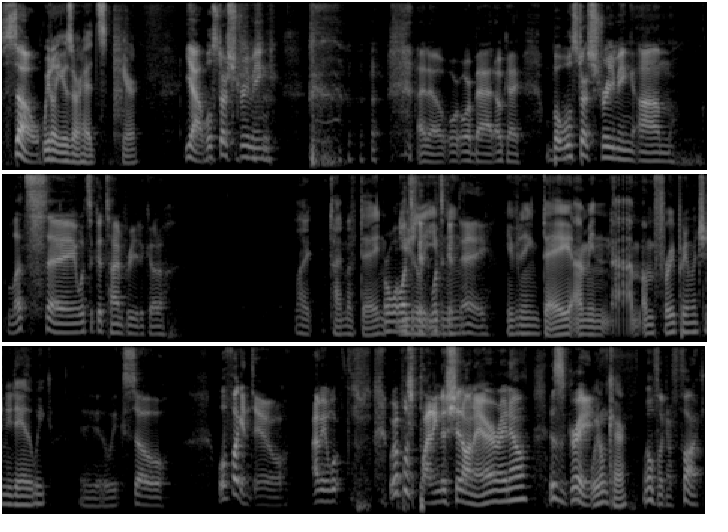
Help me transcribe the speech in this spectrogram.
So We don't use our heads here. yeah, we'll start streaming. I know, or, or bad. Okay, but we'll start streaming. Um, let's say, what's a good time for you, Dakota? Like time of day. Or what- what's a good, what's a good day? Evening, day. I mean, I'm, I'm free pretty much any day of the week. Any day of the week. So we'll fucking do. I mean, we're, we're just planning this shit on air right now. This is great. We don't care. We don't fucking fuck.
